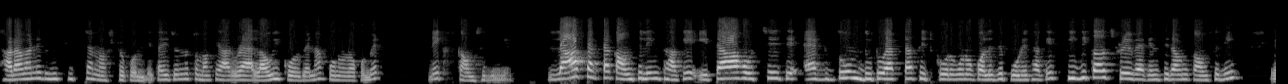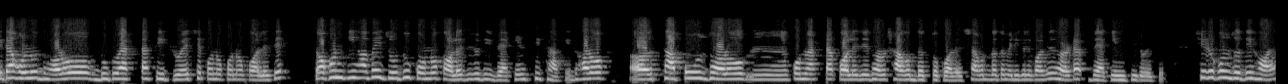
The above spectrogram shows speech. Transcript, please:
ছাড়া মানে তুমি সিটটা নষ্ট করলে। তাই জন্য তোমাকে আর ওরা অ্যালাউই করবে না কোনো রকমের নেক্সট কাউন্সিলিং এ। লাস্ট একটা কাউন্সিলিং থাকে, এটা হচ্ছে যে একদম দুটো একটা সিট কোনো কোনো কলেজে পড়ে থাকে। Physical stray vacancy round counselling এটা হলো ধরো দুটো একটা সিট রয়েছে কোনো কোনো কলেজে তখন কি হবে? যদি কোনো কলেজে যদি ভ্যাকেন্সি থাকে, ধরো সাপোজ ধরো কোনো একটা কলেজে ধরো সাগর দত্ত কলেজ সাগর দত্ত মেডিকেল কলেজে ধরো একটা ভ্যাকেন্সি রয়েছে। সেরকম যদি হয়,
